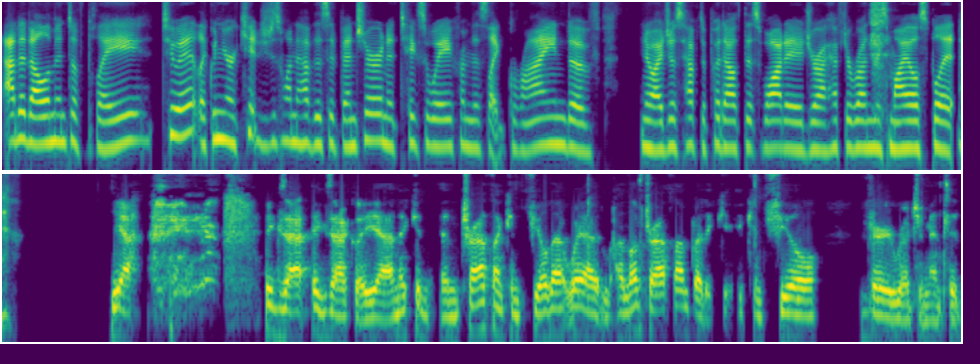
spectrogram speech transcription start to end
added element of play to it. Like when you're a kid, you just want to have this adventure and it takes away from this like grind of, you know, I just have to put out this wattage or I have to run this mile split. Yeah. exactly. Exactly. Yeah. And it can, and triathlon can feel that way. I, I love triathlon, but it, it can feel very regimented,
